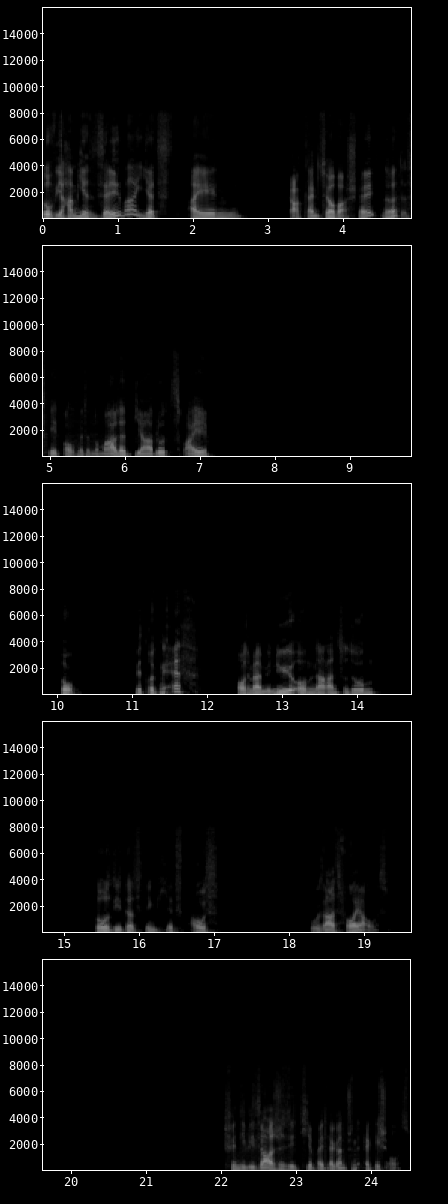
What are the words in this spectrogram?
So, wir haben hier selber jetzt einen, ja, kleinen Server erstellt, ne? Das geht auch mit dem normale Diablo 2. So. Wir drücken F, braucht immer 'n Menü, um nah ranzuzoomen. So sieht das Ding jetzt aus. So sah es vorher aus. finde, die Visage sieht hier bei der ganz schön eckig aus.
